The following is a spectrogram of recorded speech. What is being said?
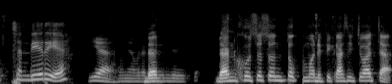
mereka sendiri ya. Iya, punya mereka Dan- sendiri. Dan khusus untuk modifikasi cuaca.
